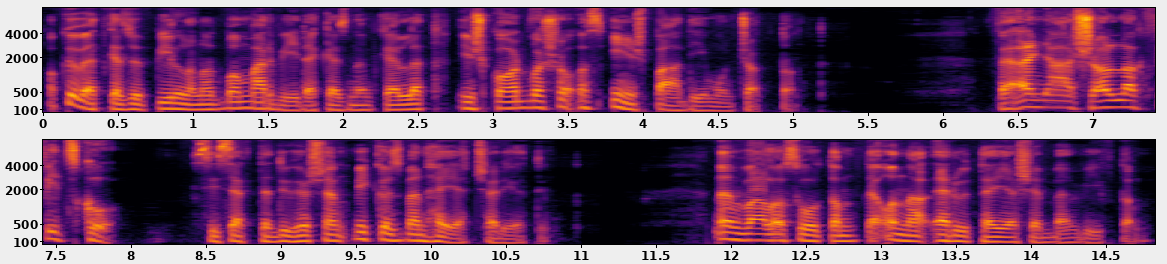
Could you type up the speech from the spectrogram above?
A következő pillanatban már védekeznem kellett, és kardvasa az én spádémon csattant. – Felnyásallak, fickó! – sziszegte dühösen, miközben helyet cseréltünk. Nem válaszoltam, de annál erőteljesebben vívtam.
